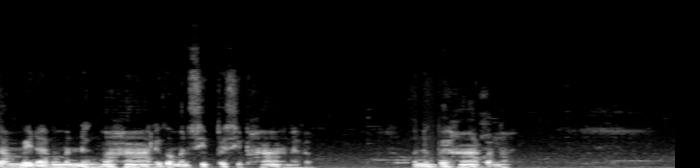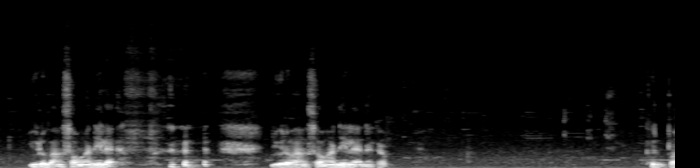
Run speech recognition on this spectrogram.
จำไม่ได้ว่ามันหนึ่งมาห้าหรือว่ามันสิบไปสิบห้านะครับ มันหนึ่งไปห้าก่อนเนาะอยู่ระหว่างสองอันนี้แหละ อยู่ระหว่างสองอันนี้แหละนะครับ ขึ้นไป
